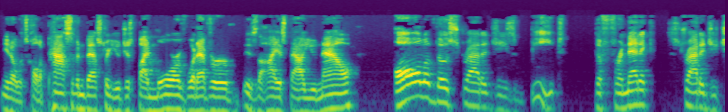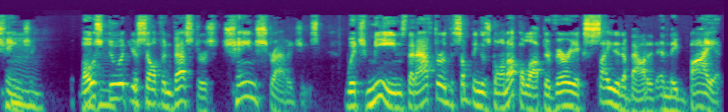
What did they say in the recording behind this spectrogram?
you know, what's called a passive investor. You just buy more of whatever is the highest value now. All of those strategies beat the frenetic strategy changing. Mm. Most mm-hmm. do it yourself investors change strategies which means that after something has gone up a lot, they're very excited about it and they buy it.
